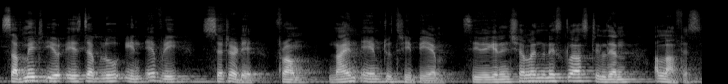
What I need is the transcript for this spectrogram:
submit your SW in every Saturday from 9 am to 3 pm see you again inshallah in the next class. Till then Allah Hafiz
